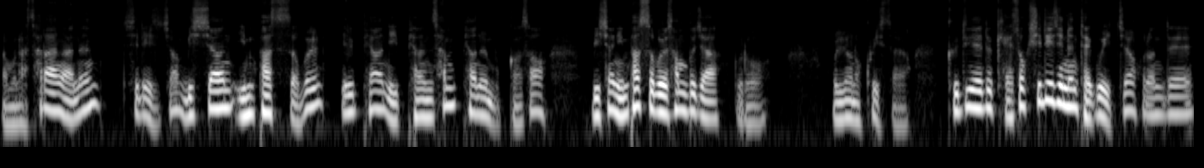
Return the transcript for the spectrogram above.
너무나 사랑하는 시리즈죠. 미션 임파서블 1편, 2편, 3편을 묶어서 미션 임파서블 3부작으로 올려놓고 있어요. 그 뒤에도 계속 시리즈는 되고 있죠. 그런데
